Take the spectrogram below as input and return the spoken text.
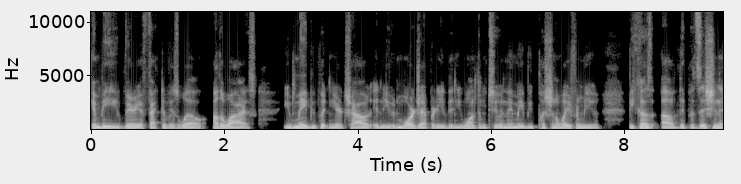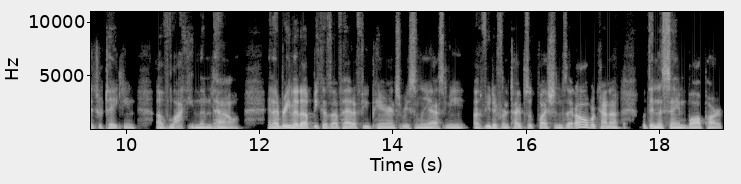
can be very effective as well. Otherwise, you may be putting your child in even more jeopardy than you want them to, and they may be pushing away from you because of the position that you're taking of locking them down. And I bring that up because I've had a few parents recently ask me a few different types of questions that all oh, were kind of within the same ballpark.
